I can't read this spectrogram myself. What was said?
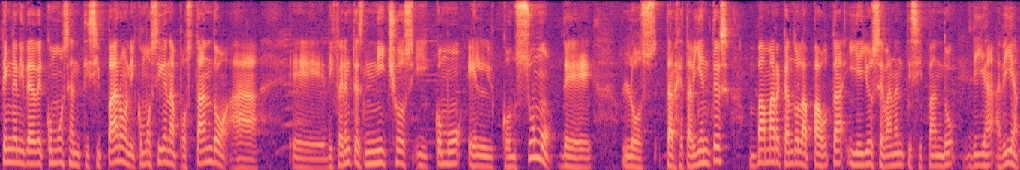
tengan idea de cómo se anticiparon y cómo siguen apostando a eh, diferentes nichos y cómo el consumo de los tarjetavientes va marcando la pauta y ellos se van anticipando día a día.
